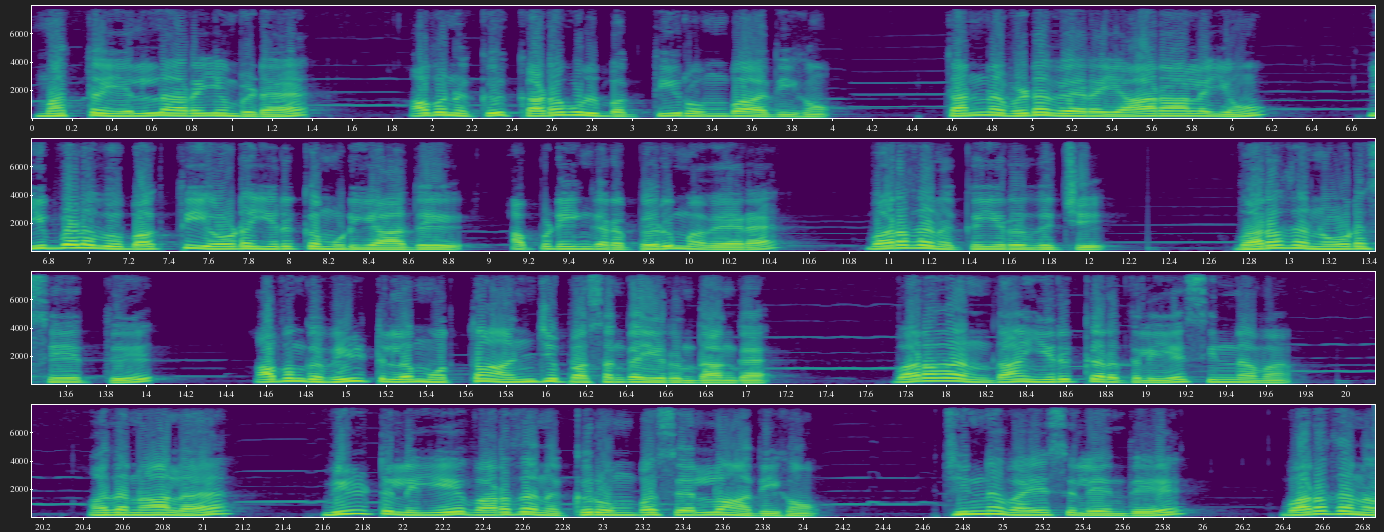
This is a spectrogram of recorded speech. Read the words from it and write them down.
மற்ற எல்லாரையும் விட அவனுக்கு கடவுள் பக்தி ரொம்ப அதிகம். தன்னை விட வேற யாராலையும் இவ்வளவு பக்தியோட இருக்க முடியாது அப்படிங்கிற பெருமை வேற வரதனுக்கு இருந்துச்சு. வரதனோட சேர்த்து அவங்க வீட்டில் மொத்தம் அஞ்சு பசங்க இருந்தாங்க. வரதன் தான் இருக்கிறதுலயே சின்னவன். அதனால வீட்டிலேயே வரதனுக்கு ரொம்ப செல்லம் அதிகம். சின்ன வயசுலேருந்தே வரதனை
